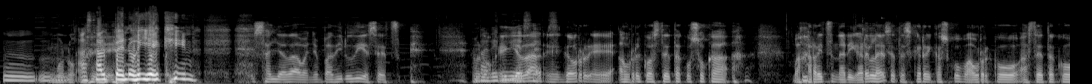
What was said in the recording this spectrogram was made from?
Mm, Bueno, azalpen hoiekin. Zaila da, baina badirudi ez ez. Bueno, egia da, eh, gaur eh, aurreko asteetako soka ba, jarraitzen ari garela ez, eta eskerrik asko ba, aurreko asteetako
